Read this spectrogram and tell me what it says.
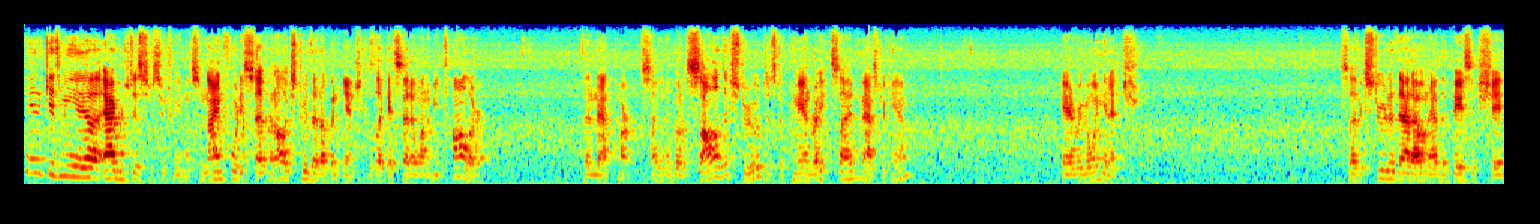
And it gives me an average distance between them. So 947. I'll extrude that up an inch because like I said, I want to be taller than that part. So I'm going to go to Solids Extrude, just the command right side of Mastercam. And we're going an inch. So I've extruded that out and I have the basic shape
